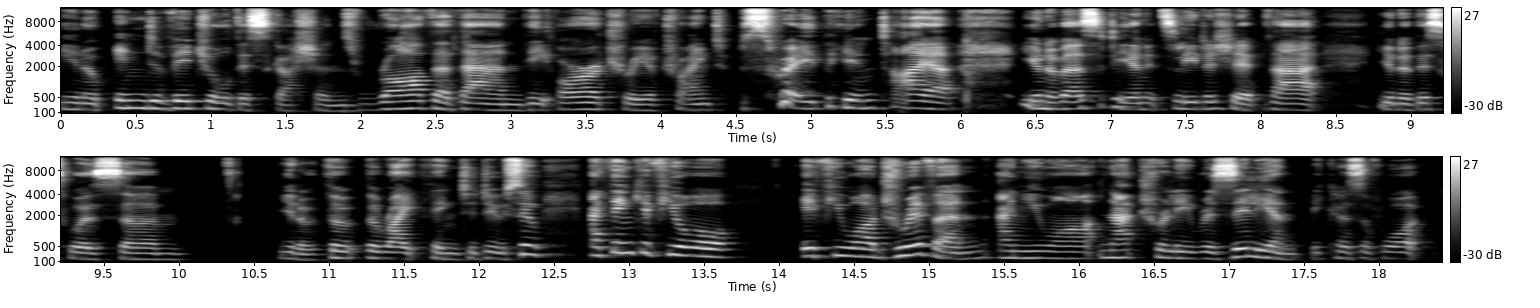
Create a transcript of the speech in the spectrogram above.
you know, individual discussions rather than the oratory of trying to persuade the entire university and its leadership that, you know, this was, um, you know, the, the right thing to do. So I think if you're, if you are driven and you are naturally resilient because of what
